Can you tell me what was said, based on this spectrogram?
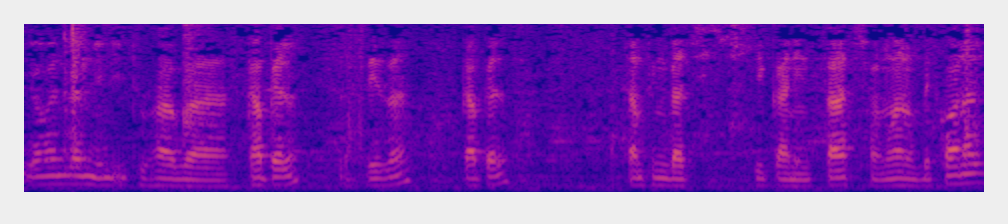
you open them you need to have a scalpel like this one scalpel. Something that you can insert on one of the corners.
